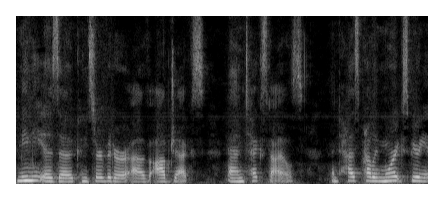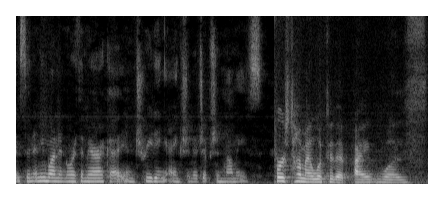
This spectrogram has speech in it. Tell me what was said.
Mimi is a conservator of objects and textiles and has probably more experience than anyone in North America in treating ancient Egyptian mummies. First time I looked at it, I was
